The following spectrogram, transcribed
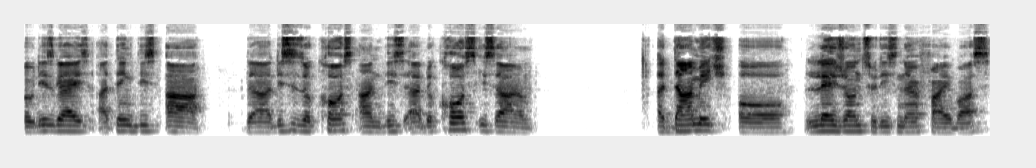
So these guys, I think these are the this is a cause and this uh, the cause is um a damage or lesion to these nerve fibers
